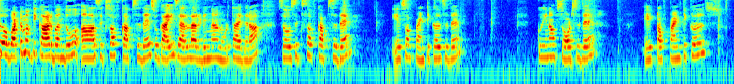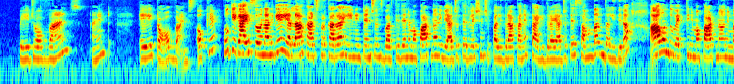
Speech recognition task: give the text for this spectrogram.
so bottom of the card ಬಂದು ಸಿಕ್ಸ್ ಆಫ್ ಕಪ್ಸ್ ಇದೆ. ಸೊ ಗೈಸ್ ಯಾರೆಲ್ಲ ರೀಡಿಂಗ್ನ ನೋಡ್ತಾ ಇದ್ದೀರಾ? ಸೊ ಸಿಕ್ಸ್ ಆಫ್ ಕಪ್ಸ್ ಇದೆ. ಏಸ್ ಆಫ್ ಪ್ಯಾಂಟಿಕಲ್ಸ್ ಇದೆ. ಕ್ವೀನ್ ಆಫ್ ಸಾಟ್ಸ್ ಇದೆ. Eight of pentacles page of wands and eight of wands okay okay guys ನನಗೆ ಎಲ್ಲಾ ಕಾರ್ಡ್ಸ್ ಪ್ರಕಾರ ಏನ್ ಇಂಟೆನ್ಷನ್ಸ್ ಬರ್ತಿದೆ, ನಿಮ್ಮ ಪಾರ್ಟ್ನರ್ ನೀವು ಯಾರ ಜೊತೆ ರಿಲೇಶನ್ಶಿಪ್ ಅಲ್ಲಿ ಇದ್ದೀರಾ ಕನೆಕ್ಟ್ ಆಗಿದ್ದೀರಾ, ಯಾರ ಜೊತೆ ಸಂಬಂಧದಲ್ಲಿದ್ದೀರಾ ಆ ಒಂದು ವ್ಯಕ್ತಿ ನಿಮ್ಮ ಪಾರ್ಟ್ನರ್ ನಿಮ್ಮ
